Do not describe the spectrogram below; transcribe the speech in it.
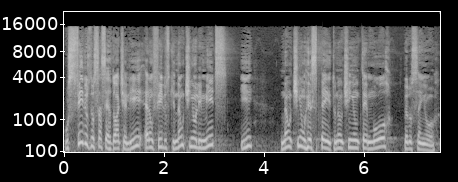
os filhos do sacerdote Eli eram filhos que não tinham limites e não tinham respeito, não tinham temor pelo Senhor.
